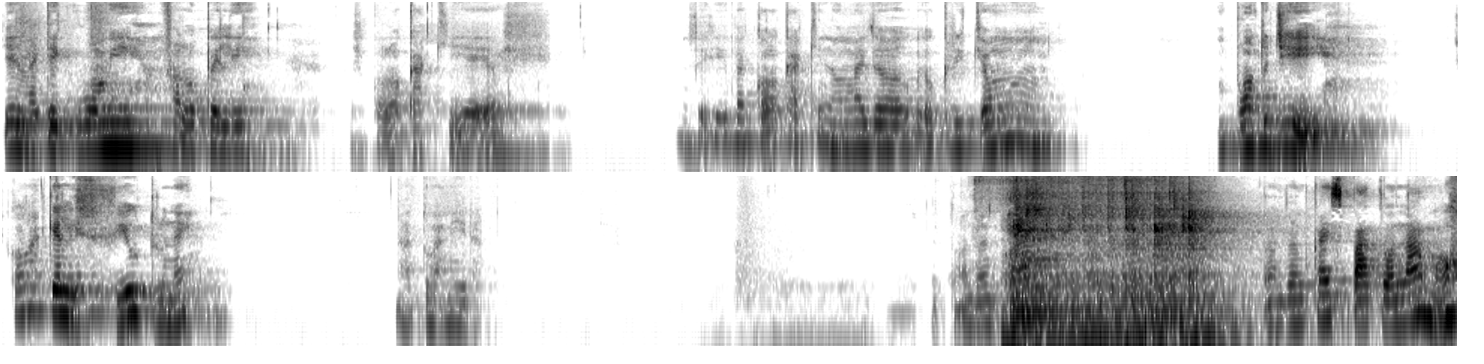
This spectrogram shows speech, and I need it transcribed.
Ele vai ter que, o homem falou para ele colocar aqui, é, não sei o que ele vai colocar aqui não, mas eu, eu creio que é um, um ponto de, de colocar aqueles filtros, né? Na torneira. Tô andando com a, andando com a espátula na mão.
